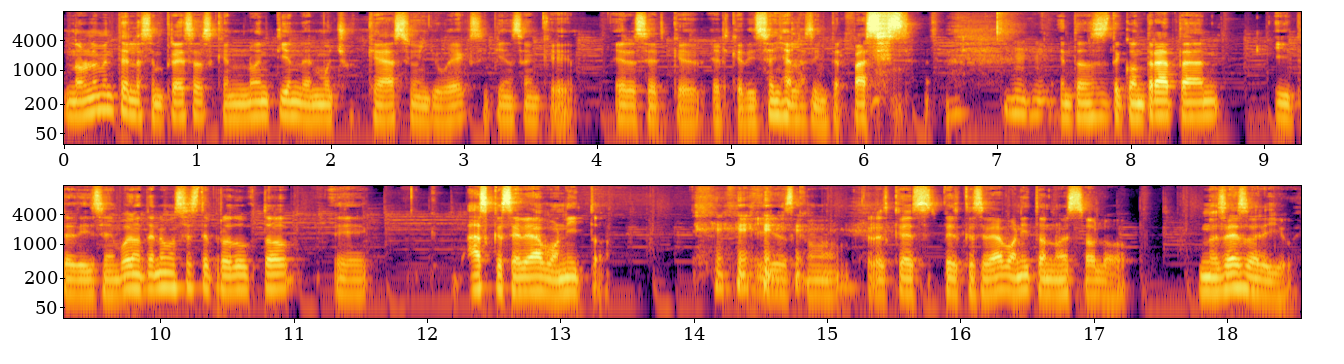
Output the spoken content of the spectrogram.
Normalmente las empresas que no entienden mucho qué hace un UX y piensan que eres el que, el que diseña las interfaces. Entonces te contratan y te dicen, bueno, tenemos este producto, eh, haz que se vea bonito. Y es como, pero es que, es, que se vea bonito no es solo, no es eso de UX.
